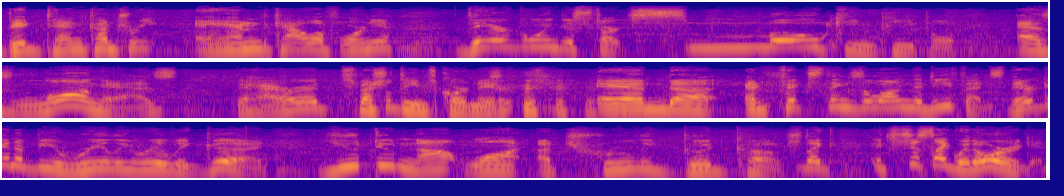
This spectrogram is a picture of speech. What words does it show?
Big Ten country, and California. They are going to start smoking people as long as they hire a special teams coordinator and uh, and fix things along the defense. They're going to be really really good. You do not want a truly good coach. Like it's just like with Oregon.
